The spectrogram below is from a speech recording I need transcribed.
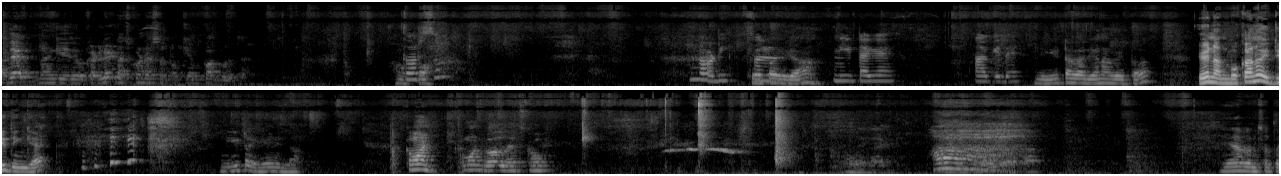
ಅದೇ ನಂಗೆ ಇದು ಕಡಲೆ ಹಚ್ಕೊಂಡ್ರೆ ಸ್ವಲ್ಪ ಕೆಂಪಾಗ್ಬಿಡುತ್ತೆ. ತೋರ್ಸು. ನೋಡಿ ಫುಲ್ ಕೆಂಪಾಗಿದೆಯಾ? ನೀಟಾಗೆ ಆಗಿದೆ. ನೀಟಾಗಿ ಅದು ಏನಾಗೋಯ್ತು? ಏ ನನ್ನ ಮುಖನೂ ಇದ್ದಿದ್ದು ಹಿಂಗೆ. ನೀಟಾಗಿ ಏನಿಲ್ಲ. Come on come on go let's go ಏನಾದ್ರು ಒಂದು ಸ್ವಲ್ಪ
